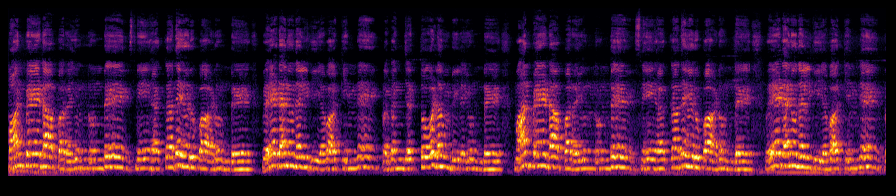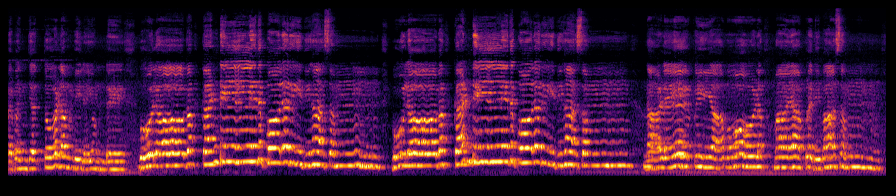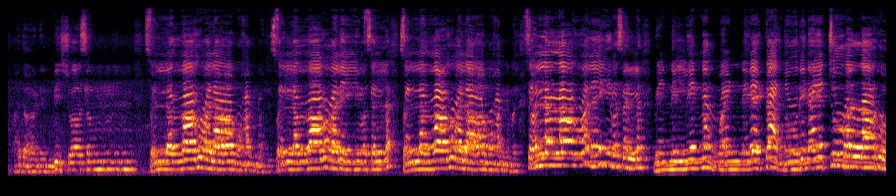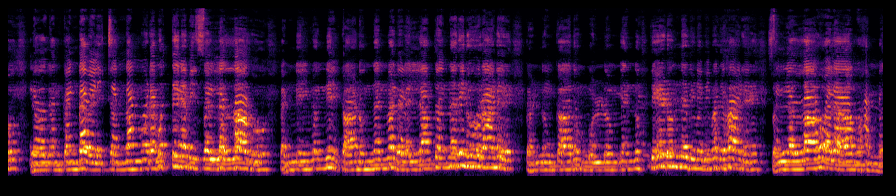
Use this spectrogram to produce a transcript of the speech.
മാൻപേട പറയുന്നുണ്ട് സ്നേഹക്കഥയൊരു പാടുണ്ട് വേടനു നൽകിയ വാക്കിന് പ്രപഞ്ചത്തോളം വിലയുണ്ട്. മാൻപേട പറയുന്നുണ്ട് സ്നേഹക്കഥയൊരു പാടുണ്ട് വേടനു നൽകിയ വാക്കിന് പ്രപഞ്ചത്തോളം വിലയുണ്ട്. ഭൂലോകം കണ്ടില്ല ഇതിഹാസം ഭൂലോകം കണ്ടില്ല ഇതിഹാസം. നാളെ പ്രിയാമോളം മായാ പ്രതിഭാസം അതാണ് വിശ്വാസം. സല്ലല്ലാഹു അലാ മുഹമ്മദ്. സല്ലല്ലാഹു അലൈഹി വസല്ലം. സല്ലല്ലാഹു അലാ മുഹമ്മദ്. സല്ലല്ലാഹു വസല്ലം വിണ്ണിൽ നിന്നും മണ്ണിലേക്ക് അഞ്ഞൂറിനയച്ചു അല്ലാഹു ലോകം കണ്ട വെളിച്ചം നമ്മുടെ മുത്തുനബി സല്ലല്ലാഹു കണ്ണിൽ മുന്നിൽ കാണും നന്മകളെല്ലാം തന്നതിനൂറാണ് കണ്ണും കാതും ഉള്ളും എന്നും തേടുന്നതിന് വിമതാണ് സല്ലാഹു അലാ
